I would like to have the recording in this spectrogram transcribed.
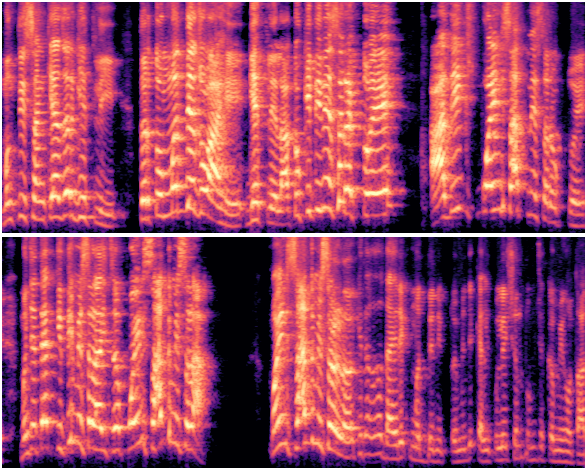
मग ती संख्या जर घेतली तर तो मध्य जो आहे घेतलेला तो कितीने सरकतोय? अधिक पॉईंट सातने सरकतोय. म्हणजे त्यात किती मिसळायचं? पॉईंट सात मिसळा. पॉईंट सात मिसळलं की त्याचा डायरेक्ट मध्य निघतोय. म्हणजे कॅल्क्युलेशन तुमचे कमी होतात.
